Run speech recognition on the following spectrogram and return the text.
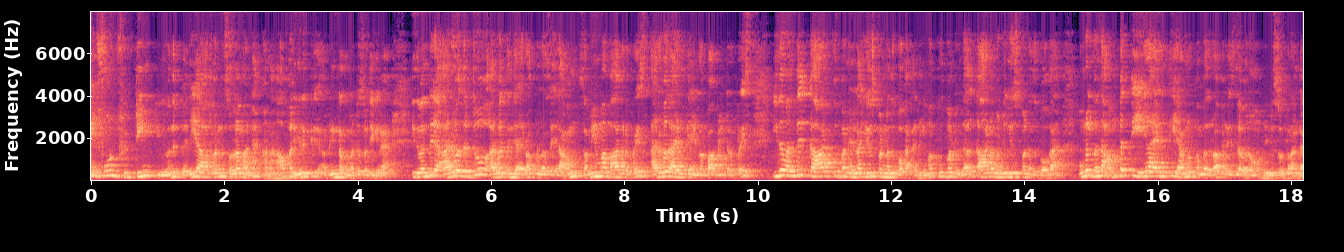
ஐஃபோன் ஃபிஃப்டீன் இது வந்து பெரிய ஆஃபர்னு சொல்ல மாட்டேன். ஆனால் ஆஃபர் இருக்கு அப்படின்றத மட்டும் சொல்லிக்கிறேன். இது வந்து அறுபது டு அறுபத்தஞ்சாயிரம் ரூபாய்க்குள்ள சேல் ஆகும். சமயமாக பார்க்குற ப்ரைஸ் அறுபதாயிரத்தி ஐநூறுபா அப்படின்ற ப்ரைஸ் இதை வந்து கார்டு கூப்பன் எல்லாம் யூஸ் பண்ணது போக அதிகமாக கூப்பன் இருக்காது. கார்டை மட்டும் யூஸ் பண்ணது போக உங்களுக்கு வந்து ஐம்பத்தி ஏழாயிரத்தி இரநூத்தம்பது ரூபா ப்ரைஸில் வரும் அப்படின்னு சொல்கிறாங்க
